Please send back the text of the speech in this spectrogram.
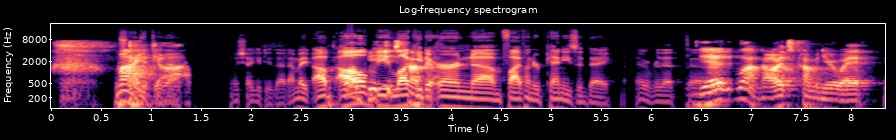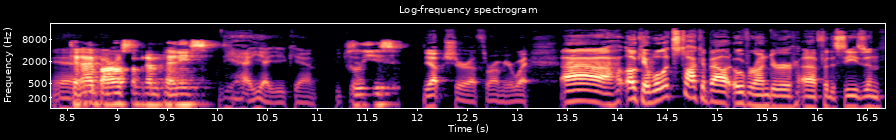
My God. Wish I could do that. I may. I'll, I'll be lucky to earn um, 500 pennies a day over that. Uh, Yeah. Well, no, it's coming your way. Yeah. Can I borrow some of them pennies, yeah, yeah. You can. You can. please? Yep, sure. I'll throw them your way. Uh, okay, well, let's talk about over under uh, for the season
